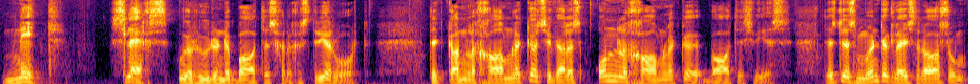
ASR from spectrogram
net slegs oorhoedende bates geregistreer word. Dit kan liggaamlike sowel as onliggaamlike bates wees. Dis dus moontlik luisteraars om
